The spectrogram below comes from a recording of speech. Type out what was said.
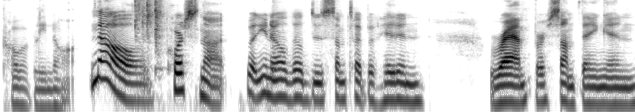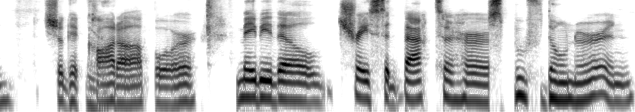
Probably not. No, of course not. But you know, they'll do some type of hidden ramp or something and she'll get Yeah. caught up or maybe they'll trace it back to her spoof donor and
